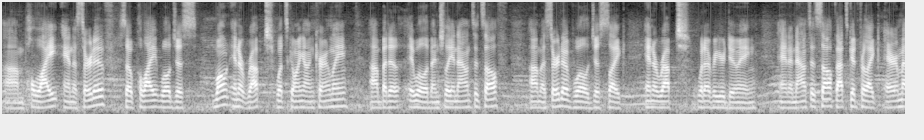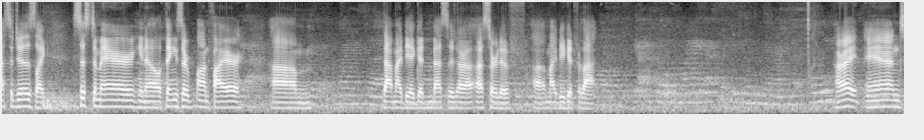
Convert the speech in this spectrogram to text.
um, polite and assertive. So polite will just, won't interrupt what's going on currently, uh, but it, it, will eventually announce itself. Um, assertive will just like interrupt whatever you're doing and announce itself. That's good for like error messages, like system error, you know, things are on fire. That might be a good message, or assertive uh, might be good for that. All right, and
